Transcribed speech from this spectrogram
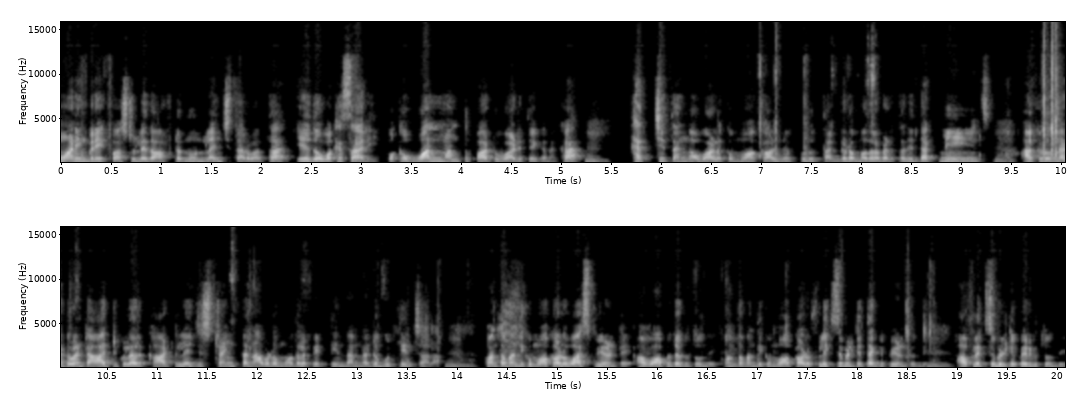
మార్నింగ్ బ్రేక్ఫాస్ట్ లేదా ఆఫ్టర్నూన్ లంచ్ తర్వాత ఏదో ఒకసారి ఒక వన్ మంత్ పాటు వాడితే గనక. ఖచ్చితంగా వాళ్ళకు మోకాలు నొప్పులు తగ్గడం మొదలు పెడుతుంది దట్ మీన్స్ Hmm. అక్కడ ఉన్నటువంటి ఆర్టికులర్ కార్టిలేజ్ స్ట్రెంగ్త్ అవ్వడం మొదలు పెట్టింది అన్నట్టు గుర్తించాలా కొంతమందికి మోకాళ్ళు వాసిపోయి ఉంటాయి. ఆ Hmm. వాపు తగ్గుతుంది. కొంతమందికి మోకాళ్ళు ఫ్లెక్సిబిలిటీ తగ్గిపోయి ఉంటుంది. Hmm. ఆ ఫ్లెక్సిబిలిటీ పెరుగుతుంది.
